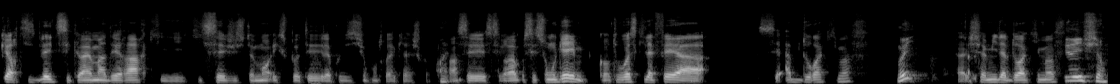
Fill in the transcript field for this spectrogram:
Curtis Blade, c'est quand même un des rares qui, qui, sait justement exploiter la position contre la cage. Quoi. Enfin, c'est, son game. Quand on voit ce qu'il a fait à. C'est Abdourakimov Oui. Euh, Shamil Abdourakimov. Terrifiant,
